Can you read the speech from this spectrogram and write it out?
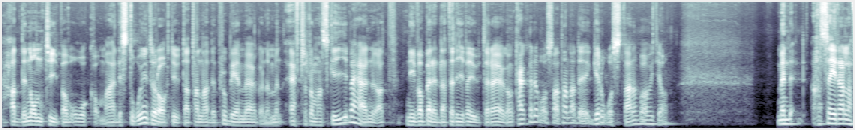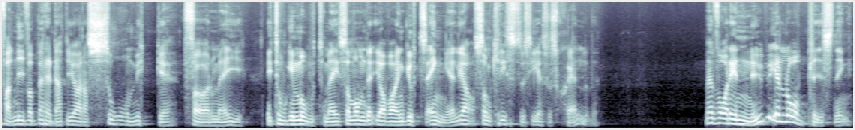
hade någon typ av åkomma. Det står ju inte rakt ut att han hade problem med ögonen, men eftersom han skriver här nu att ni var beredda att riva ut era ögon, kanske det var så att han hade gråstarr, vad vet jag. Men han säger i alla fall, ni var beredda att göra så mycket för mig. Ni tog emot mig som om jag var en Guds ängel, ja, som Kristus Jesus själv. Men var är nu er lovprisning?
